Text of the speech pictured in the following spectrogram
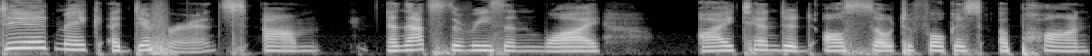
did make a difference, um, and that's the reason why I tended also to focus upon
